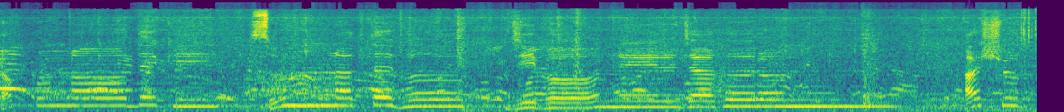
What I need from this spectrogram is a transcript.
স্বপ্ন দেখি সুন্নত হোক জীবনের জাগরণ। আশুক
